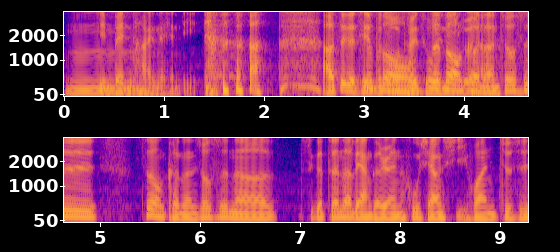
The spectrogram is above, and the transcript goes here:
嗯，挺变态呢你。然后这个其实不是我推出的，这种可能就是，这种可能就是呢。这个真的两个人互相喜欢就是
